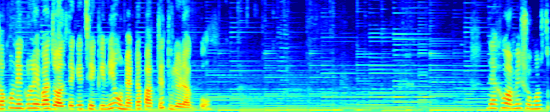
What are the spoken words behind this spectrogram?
তখন এগুলো এবার জল থেকে ছেঁকে নিয়ে অন্য একটা পাত্রে তুলে রাখব। দেখো, আমি সমস্ত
